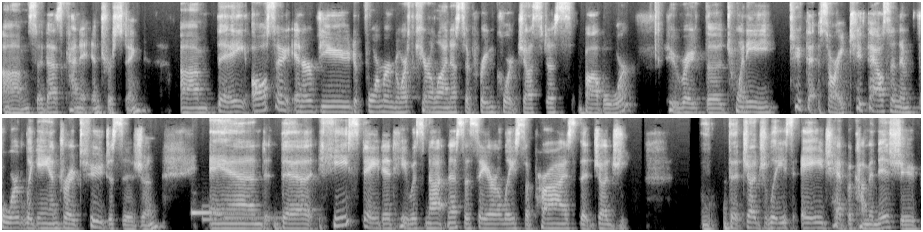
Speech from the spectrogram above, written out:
Um, so that's kind of interesting. Um, they also interviewed former North Carolina Supreme Court Justice Bob Orr, who wrote the 20 two, sorry, 2004 Leandro 2 decision, and that he stated he was not necessarily surprised that Judge that Judge Lee's age had become an issue,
